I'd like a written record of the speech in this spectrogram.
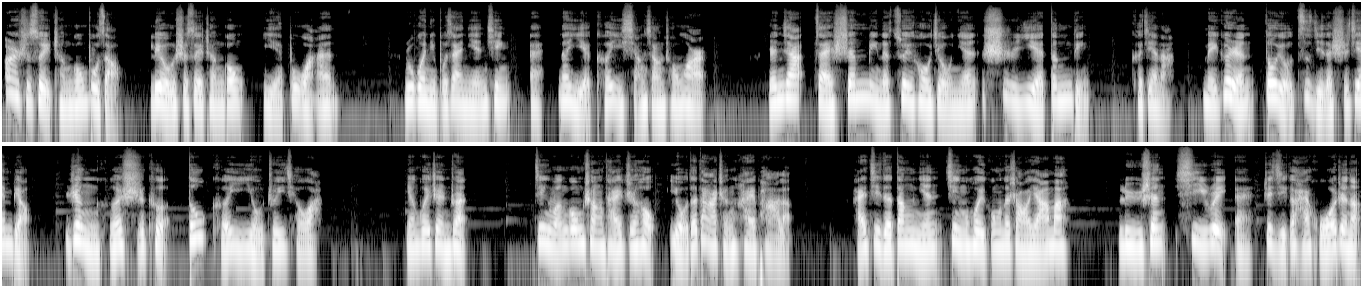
二十岁成功不早，六十岁成功也不晚。如果你不再年轻，哎，那也可以想想重耳，人家在生命的最后九年事业登顶，可见呐，每个人都有自己的时间表，任何时刻都可以有追求啊。言归正传，晋文公上台之后，有的大臣害怕了，还记得当年晋惠公的爪牙吗？吕申、细瑞，哎，这几个还活着呢，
